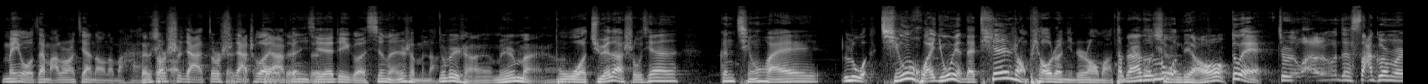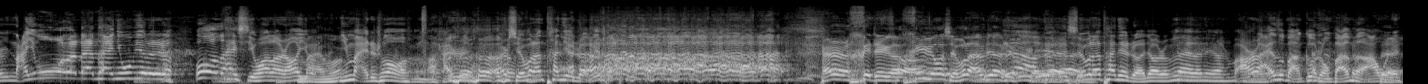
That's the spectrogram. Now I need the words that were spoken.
没有在马路上见到的吧？还都是试驾，都是试驾车呀，跟一些这个新闻什么的。那为啥呀？没人买啊？我觉得首先跟情怀落，情怀永远在天上飘着，你知道吗？它大家都喜落欢聊，对，就是哇，这仨哥们儿拿一，哇，太太牛逼了，这个，哇，太喜欢了。然后你买这车吗？嗯还是还是雪佛兰探界者？还是黑这个黑标雪佛兰比较牛对啊，逼，对，雪佛兰探界者叫什么来着？那个什么 RS 版，各种版本啊！我这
